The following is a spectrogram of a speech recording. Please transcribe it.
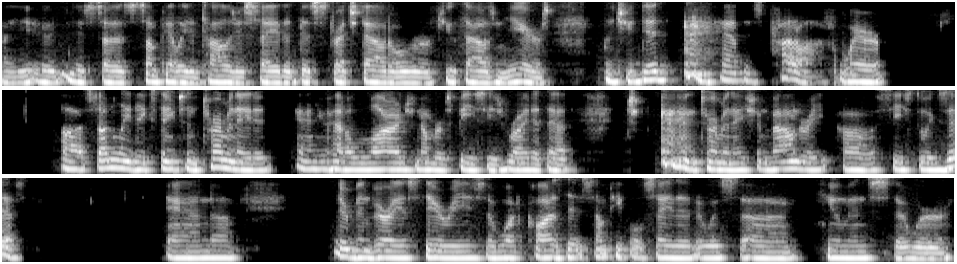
Uh, uh, some paleontologists say that this stretched out over a few thousand years, but you did have this cutoff where uh, suddenly the extinction terminated, and you had a large number of species right at that termination boundary uh, cease to exist. And uh, there have been various theories of what caused it. Some people say that it was uh, humans that were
